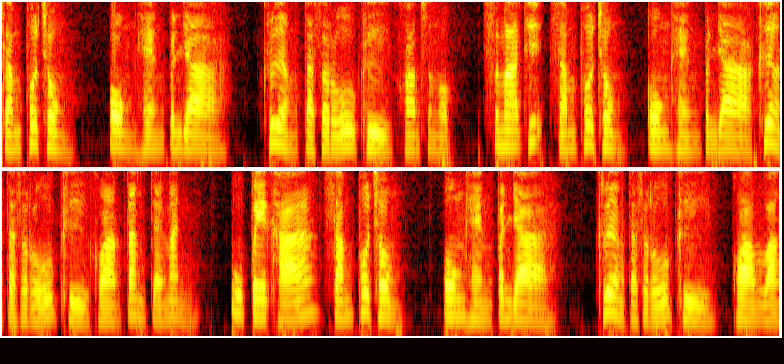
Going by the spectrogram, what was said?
สัมโพชง องค์แห่งปัญญา เครื่องตัสรู้คือความสงบ สมาธิสัมโพชง องค์แห่งปัญญาเครื่องตัสรู้คือความตั้งใจมั่น อุเปขาสัมโพชง องค์แห่งปัญญา เครื่องตัสรู้คือ ความวาง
